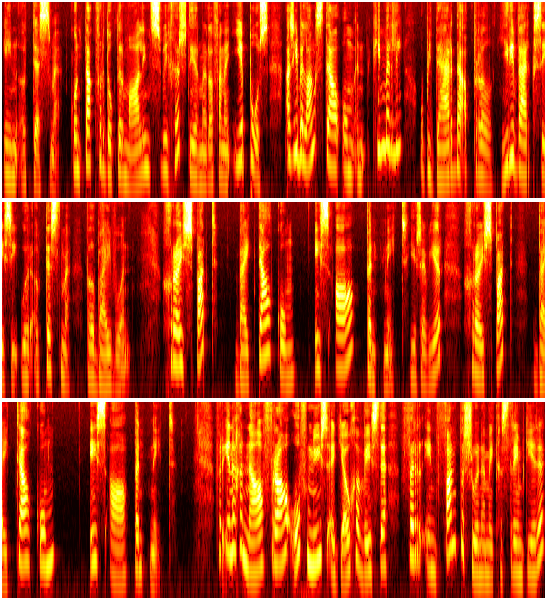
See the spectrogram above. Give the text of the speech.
en outisme. Kontak vir Dr Malien Swiegers deur middel van 'n e-pos as jy belangstel om in Kimberley op die 3de April hierdie werksessie oor outisme wil bywoon. Gruispad by Telkom sa.net. Hier is weer Gruispad by Telkom sa.net. Vir enige navrae of nuus uit jou geweste vir en van persone met gestremthede,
